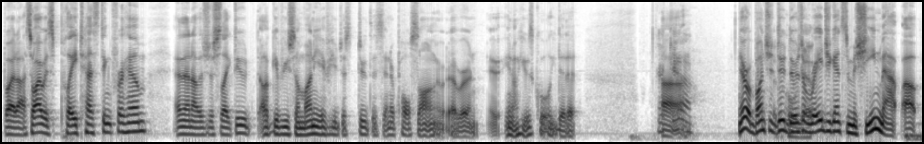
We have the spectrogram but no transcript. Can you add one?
But uh, so I was play testing for him, and then I was just like, dude, I'll give you some money if you just do this Interpol song or whatever. And uh, you know, he was cool. He did it. Heck Uh, yeah. There were a bunch of That's dude. cool, there was a. Rage Against the Machine map up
